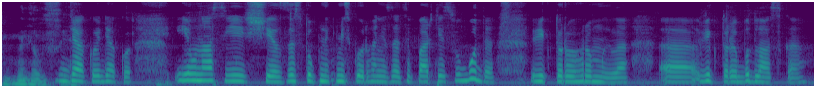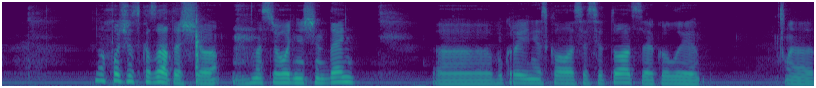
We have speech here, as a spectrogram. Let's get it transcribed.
мене все. Дякую, дякую. І у нас є ще заступник міської організації партії Свобода Віктор Громила. Е, Вікторе, будь ласка. Ну, хочу сказати, що на сьогоднішній день е, в Україні склалася ситуація, коли, е,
